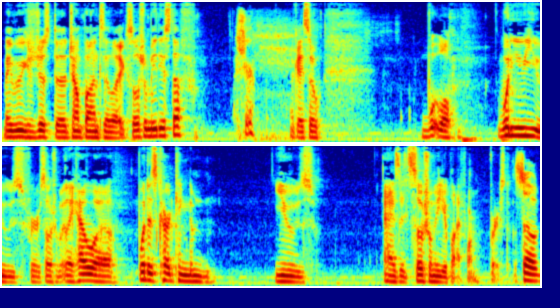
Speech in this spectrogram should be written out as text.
maybe we could just uh, jump onto like social media stuff. Sure. Okay, so, well, what do you use for social media? Like, how? Uh, what does Card Kingdom use as its social media platform first? So,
